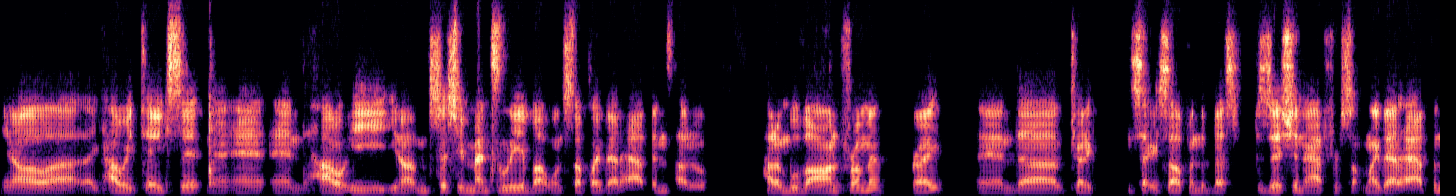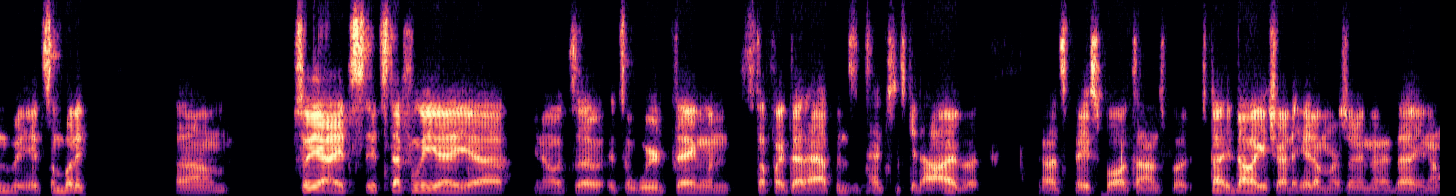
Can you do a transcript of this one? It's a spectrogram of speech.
You know, uh, like how he takes it and, and how he, you know, especially mentally about when stuff like that happens, how to how to move on from it, right? and uh, try to set yourself in the best position after something like that happens We hit somebody. Um, so yeah, it's it's definitely a uh, you know it's a it's a weird thing when stuff like that happens. The tensions get high, but you know, it's baseball at times. But it's not, not like you try to hit them or something like that, you know.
